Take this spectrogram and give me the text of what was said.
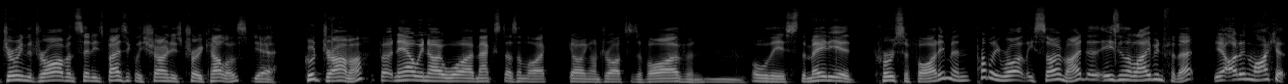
during the drive and said he's basically shown his true colours. Yeah, Good drama, but now we know why Max doesn't like going on Drive to Survive and Mm. all this. The media crucified him, and probably rightly so, mate. He's in the lay bin for that. yeah. I didn't like it.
